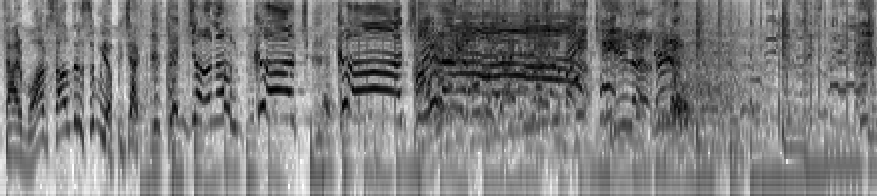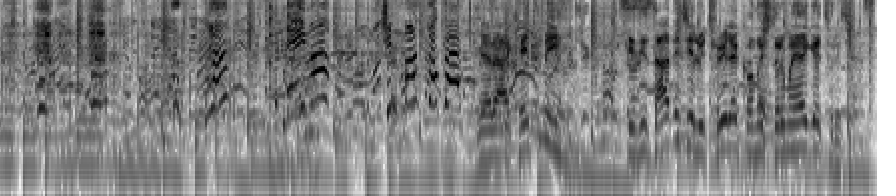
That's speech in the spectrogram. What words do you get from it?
Fermuar saldırısı mı yapacak? Canan kaç! Kaç! Eyvah! Çıkmaz sokak! Merak etmeyin. Sizi sadece Lütfü ile konuşturmaya götüreceğiz.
